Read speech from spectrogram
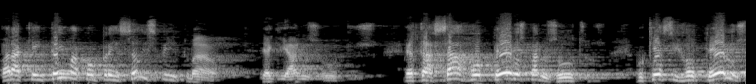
para quem tem uma compreensão espiritual é guiar os outros, é traçar roteiros para os outros, porque esses roteiros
